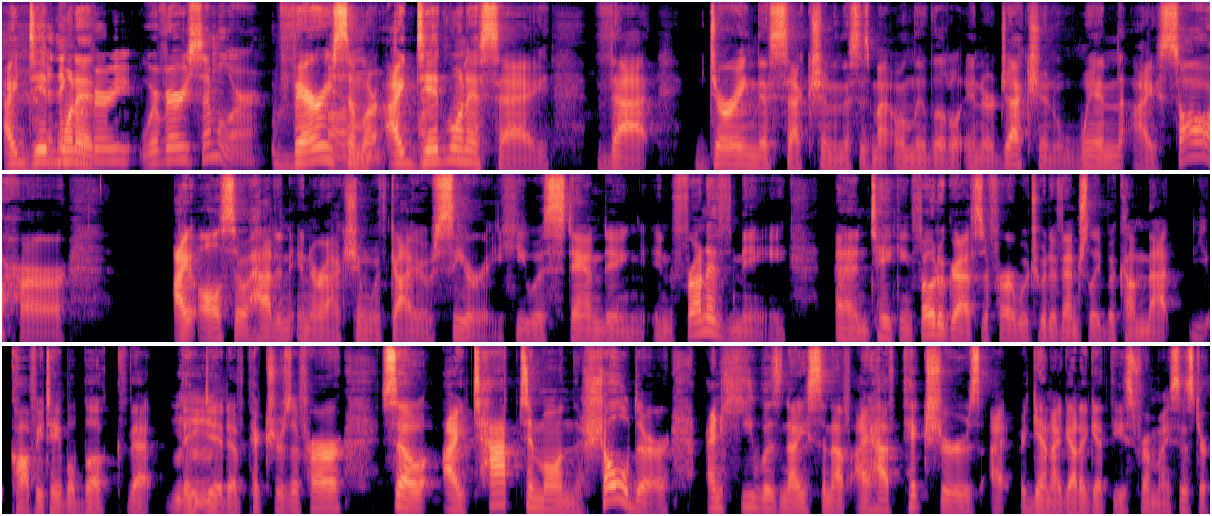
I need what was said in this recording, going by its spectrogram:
I did want to very we're very similar very similar. I did want to say that during this section, and this is my only little interjection, when I saw her, I also had an interaction with Guy Oseary. He was standing in front of me and taking photographs of her, which would eventually become that coffee table book that they hmm did of pictures of her. So I tapped him on the shoulder and he was nice enough. I have pictures. I, again, I got to get these from my sister.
